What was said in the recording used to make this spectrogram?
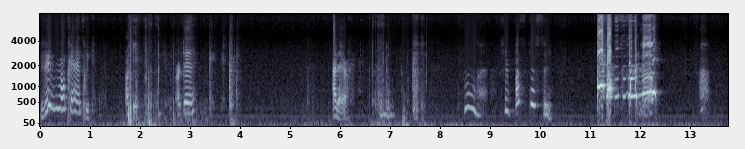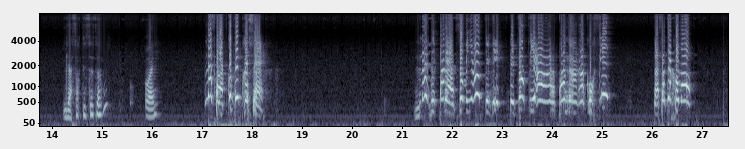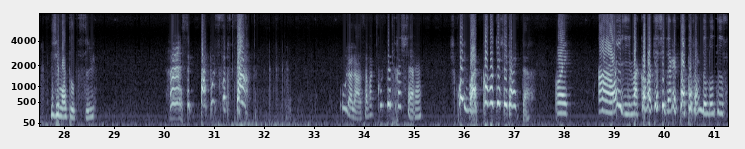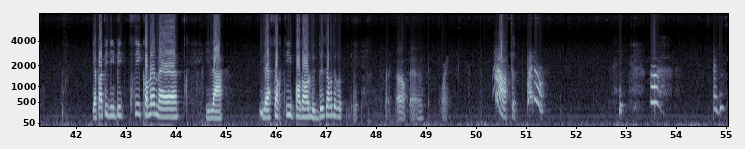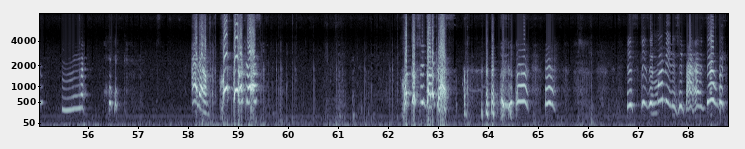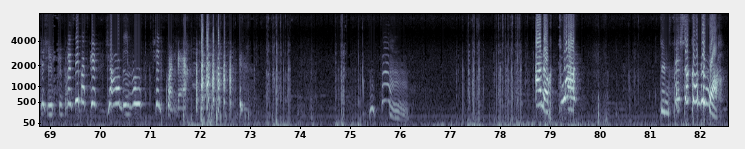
Je vais vous montrer un truc. Ok. Ok. Alors. Hmm, je sais pas ce que c'est. Il a sorti ses amis Il a sorti ses amis Ouais. Là, ça va te coûter très cher. Là, j'ai pas la surveillance, t'es t'es sorti à prendre un raccourci? T'as sauté comment? J'ai monté dessus. Ah, c'est pas possible ça Ouh là là, ça va coûter très cher, hein. Je crois qu'il va convoquer chez le directeur. Oui. Ah oui, il va convoquer chez le directeur pour faire des bêtises. Il a pas fait des bêtises quand même. euh, il a, il a sorti pendant le deux heures de route. Enfin, ouais. Ah, c'est pas long. ah, un bisou. Alors, rentre dans la classe. Rentre tout de suite dans la classe. Excusez-moi, mais j'ai pas hasard parce que je suis pressée parce que j'ai rendez-vous chez le coiffeur. Hmm. Alors, toi, tu ne fiches encore de moi.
